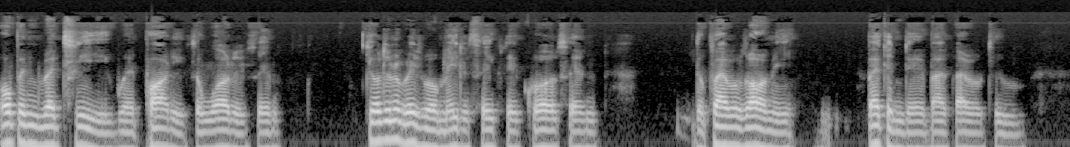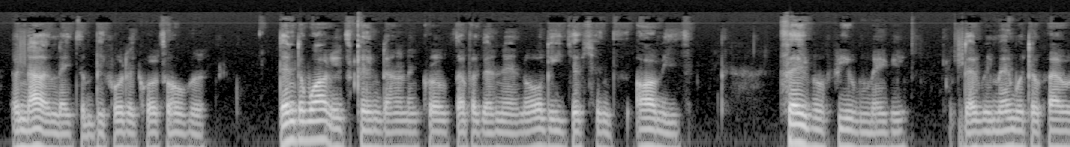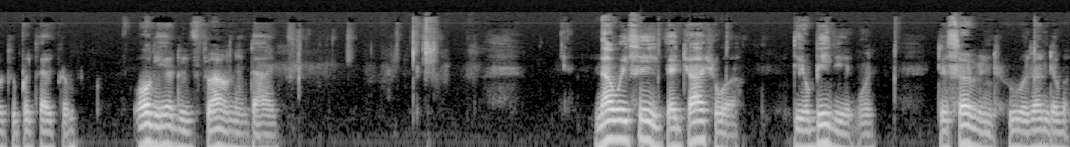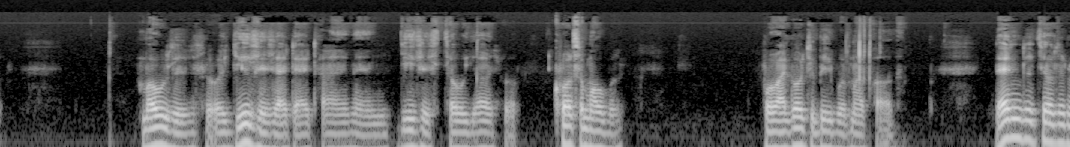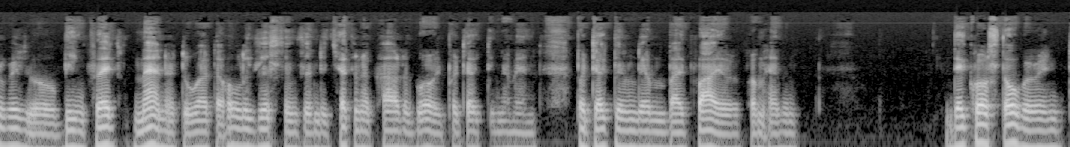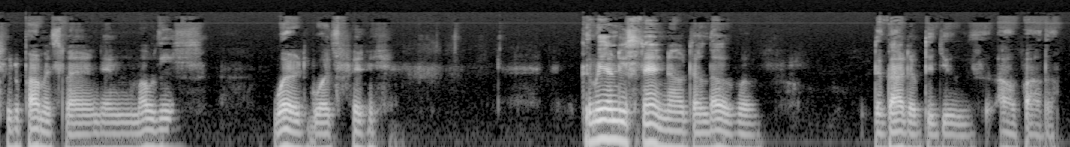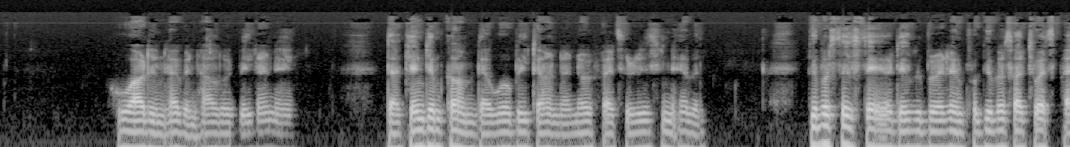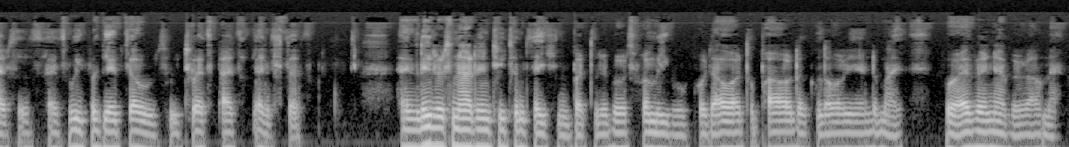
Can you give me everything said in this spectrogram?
open Red Sea, where parted the waters, and children of Israel made it safe to cross, and the Pharaoh's army beckoned there by Pharaoh to annihilate them before they cross over. Then the waters came down and closed up again, and all the Egyptian armies, save a few maybe, that remained with the Pharaoh to protect them, all the others drowned and died. Now we see that Joshua, the obedient one, the servant who was under Moses or Jesus at that time, and Jesus told Joshua, cross him over, for I go to be with my Father. Then the children of Israel, being fed manna throughout the whole existence, and the Shekinah of cloud of glory protecting them and protecting them by fire from heaven, they crossed over into the promised land, and Moses' word was finished. Can we understand now the love of the God of the Jews, our Father, who art in heaven, hallowed be thy name. Thy kingdom come, thy will be done on earth as it is in heaven. Give us this day our daily bread and forgive us our trespasses as we forgive those who trespass against us. And lead us not into temptation, but deliver us from evil. For thou art the power, the glory, and the might, forever and ever. Amen.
